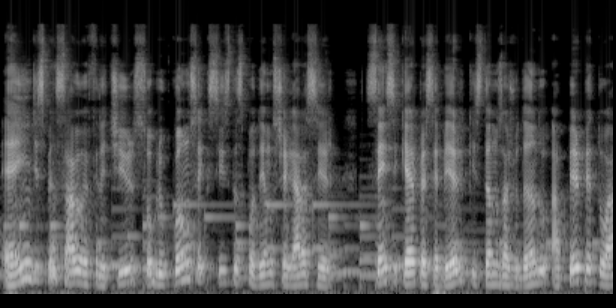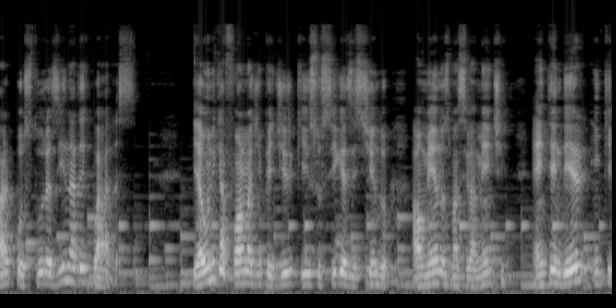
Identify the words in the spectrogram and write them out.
é indispensável refletir sobre o quão sexistas podemos chegar a ser, sem sequer perceber que estamos ajudando a perpetuar posturas inadequadas. E a única forma de impedir que isso siga existindo, ao menos massivamente, é entender em que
